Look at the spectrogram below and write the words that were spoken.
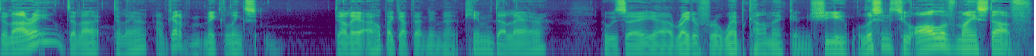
Delare? Delare? Delare? I've got to make links. Dallaire, I hope I got that name. uh, Kim Dallaire, who is a uh, writer for a webcomic, and she listened to all of my stuff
